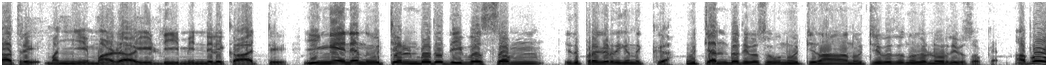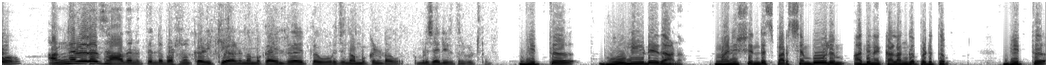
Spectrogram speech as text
രാത്രി മഞ്ഞ് മഴ ഇടി മിന്നൽ കാറ്റ് ഇങ്ങനെ നൂറ്റി എൺപത് ദിവസം ഇത് പ്രകൃതി ഇങ്ങനെ നിൽക്കുക. നൂറ്റി അൻപത് ദിവസവും നൂറ്റി നൂറ്റി ഇരുപത് തൊണ്ണൂറ് ദിവസമൊക്കെ. അപ്പോ അങ്ങനെയുള്ള സാധനത്തിന്റെ ഭക്ഷണം കഴിക്കുകയാണെങ്കിൽ നമുക്ക് അതിന്റെതായിട്ടുള്ള ഊർജം നമുക്കുണ്ടാവും. നമ്മുടെ ശരീരത്തിന് കിട്ടും. വിത്ത് ഭൂമിയുടേതാണ്. മനുഷ്യന്റെ സ്പർശം പോലും അതിനെ കളങ്കപ്പെടുത്തും. വിത്ത്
